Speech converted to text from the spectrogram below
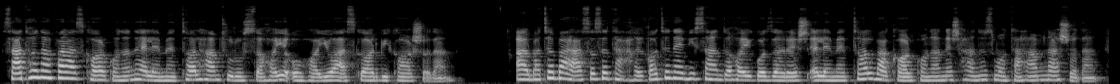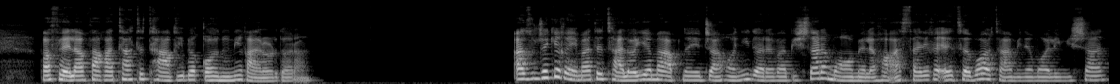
صدها نفر از کارکنان المتال هم تو روستاهای اوهایو از کار بیکار شدند. البته بر اساس تحقیقات نویسنده های گزارش المتال و کارکنانش هنوز متهم نشدند و فعلا فقط تحت تعقیب قانونی قرار دارند. از اونجا که قیمت طلای مبنای جهانی داره و بیشتر معامله ها از طریق اعتبار تأمین مالی میشن،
